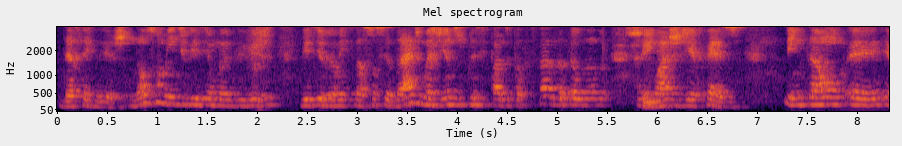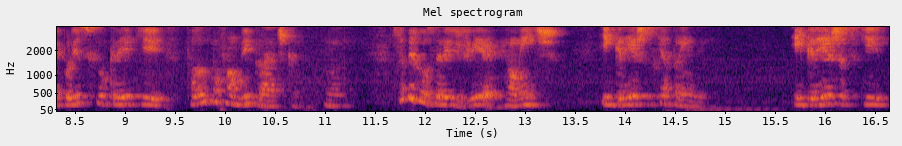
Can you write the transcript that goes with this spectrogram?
dessa igreja. Não somente visivelmente na sociedade, mas diante dos principados e potestades, até usando Sim. a linguagem de Efésios. Então, é, é, por isso que eu creio que, falando de uma forma bem prática, né? sabe o que eu gostaria de ver, realmente? Igrejas que aprendem. Igrejas que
